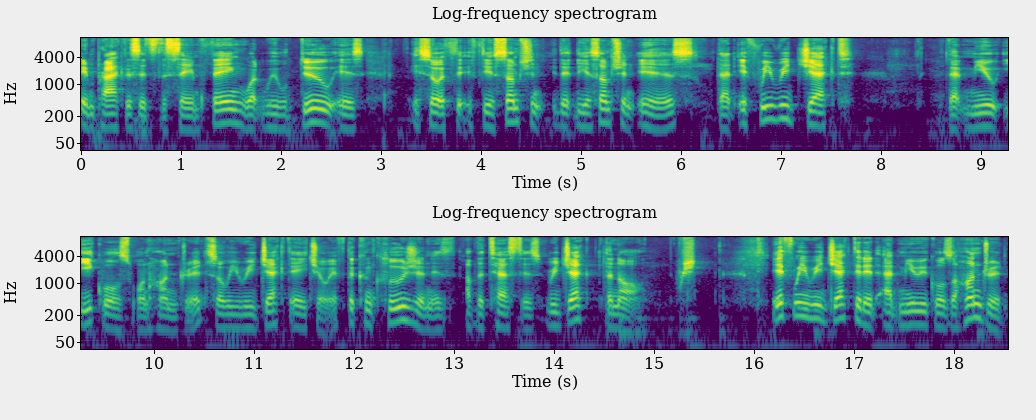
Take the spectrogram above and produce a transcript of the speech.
in practice, it's the same thing. What we will do is, so if the, if the assumption the, the assumption is that if we reject that mu equals 100, so we reject HO. If the conclusion is of the test is reject the null. If we rejected it at mu equals 100,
